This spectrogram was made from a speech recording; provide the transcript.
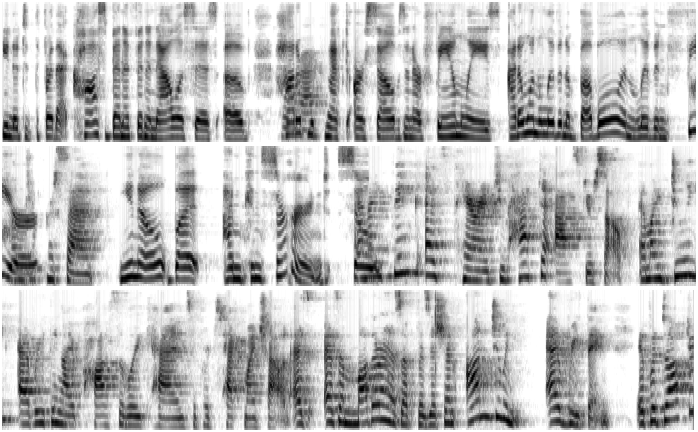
you know to, for that cost benefit analysis of how Correct. to protect ourselves and our families i don't want to live in a bubble and live in fear 100%. you know but i'm concerned so and i think as parents you have to ask yourself am i doing everything i possibly can to protect my child as as a mother and as a physician i'm doing everything. If a doctor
